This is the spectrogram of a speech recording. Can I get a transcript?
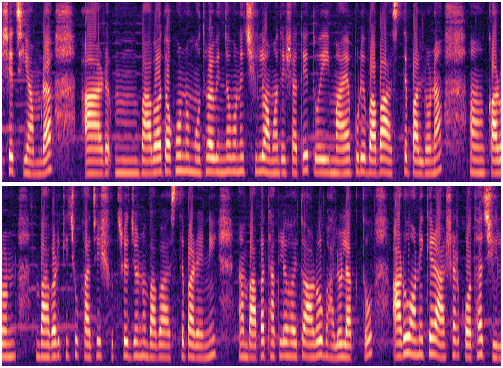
এসেছি আমরা। আর বাবা তখন মথুরা বৃন্দাবনে ছিল আমাদের সাথে। তো এই মায়াপুরে বাবা আসতে পারল না। কারণ বাবার কিছু কাজের সূত্রের জন্য বাবা আসতে পারেনি। বাবা থাকলে হয়তো আরও ভালো লাগতো। আরও অনেকের আসার কথা ছিল।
